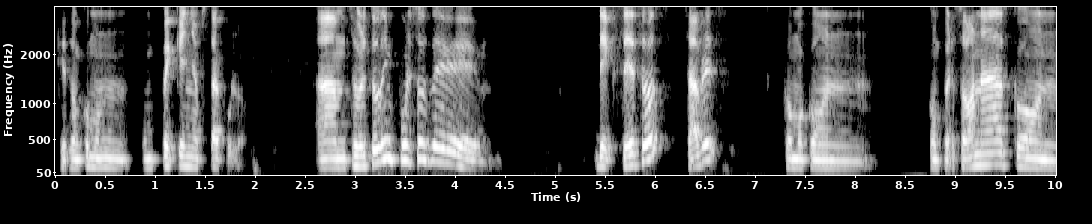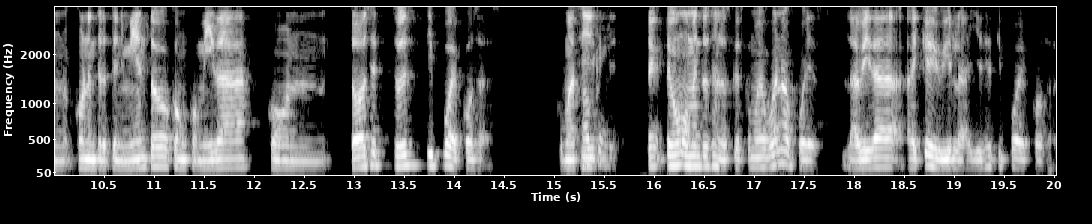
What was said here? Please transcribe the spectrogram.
que son como un, un pequeño obstáculo. Sobre todo impulsos de, de excesos, ¿sabes? Como con, con personas, con, con entretenimiento, con comida, con todo ese, todo ese tipo de cosas. Como así. Te- tengo momentos en los que es como, bueno, pues la vida hay que vivirla y ese tipo de cosas.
